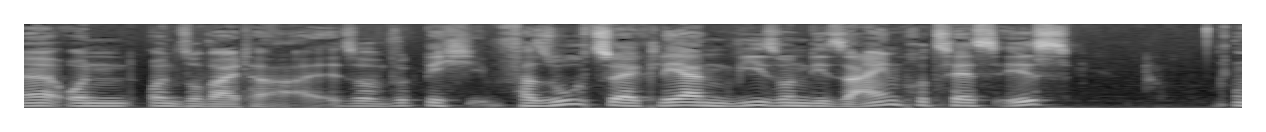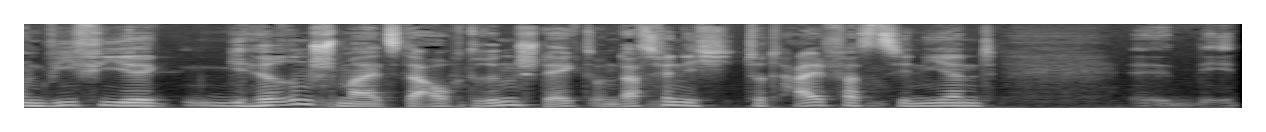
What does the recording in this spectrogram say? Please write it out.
äh, und, und so weiter. Also wirklich versucht zu erklären, wie so ein Designprozess ist und wie viel Gehirnschmalz da auch drin steckt. Und das finde ich total faszinierend. Äh,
